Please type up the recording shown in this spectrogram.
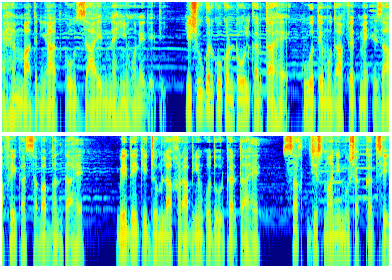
अहम मादनियात को ज़ाय नहीं होने देती। ये शुगर को कंट्रोल करता है कुत मुदाफ़त में इजाफे का सबब बनता है मैदे की जुमला खराबियों को दूर करता है, सख्त जिस्मानी मुशक्क़त से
